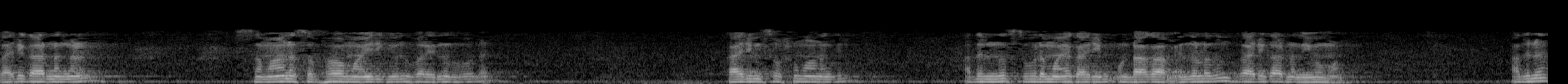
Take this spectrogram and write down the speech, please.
കാര്യകാരണങ്ങൾ സമാന സ്വഭാവമായിരിക്കുമെന്ന് പറയുന്നത് പോലെ കാര്യം സൂക്ഷ്മമാണെങ്കിൽ അതിൽ നിന്ന് സ്ഥൂലമായ കാര്യം ഉണ്ടാകാം എന്നുള്ളതും കാര്യകാരണ നിയമമാണ്. അതിന്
